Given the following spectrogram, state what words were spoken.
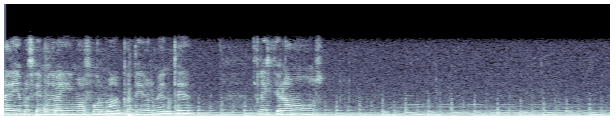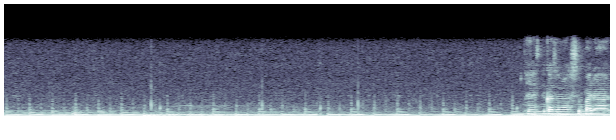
Para ello procedemos de la misma forma que anteriormente. Seleccionamos En este caso vamos a separar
